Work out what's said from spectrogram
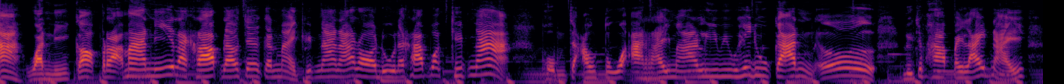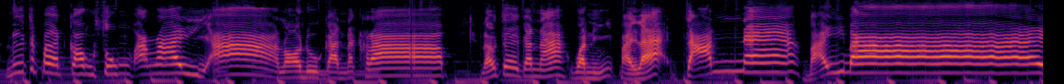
อะ วันนี้ก็ประมาณนี้แหละครับ แล้วเจอกันใหม่คลิปหน้านะ รอดูนะครับว่าคลิปหน้า ผมจะเอาตัวอะไรมารีวิวให้ดูกัน เออ หรือจะพาไปไลฟ์ไหน หรือจะเปิดกล่องซุ่มอะไร อ่ารอดูกันนะครับแล้วเจอกันนะ วันนี้ไปแล้วจันแน่บายบาย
